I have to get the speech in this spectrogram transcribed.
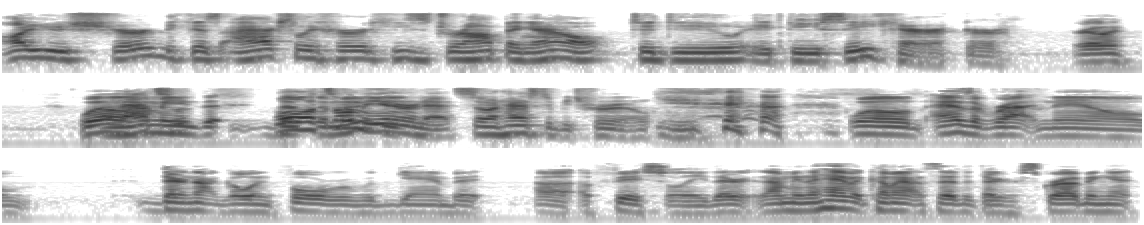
Are you sure? Because I actually heard he's dropping out to do a DC character. Really? Well, I mean, the, the, Well, it's the on the internet, so it has to be true. Yeah. Well, as of right now, they're not going forward with Gambit uh, officially. They're, I mean, they haven't come out and said that they're scrubbing it,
